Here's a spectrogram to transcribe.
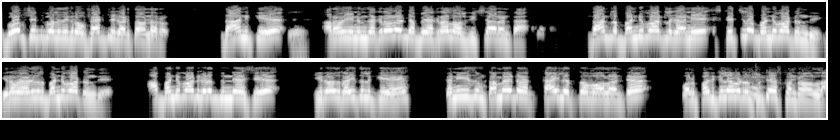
గోపిశెట్టిపల్లి దగ్గర ఒక ఫ్యాక్టరీ కడతా ఉన్నారు. దానికి అరవై ఎనిమిది ఎకరాలు డెబ్బై ఎకరాలు వాళ్ళకి ఇచ్చినారంట. దాంట్లో బండిబాట్లు కానీ స్కెచ్లో బండిబాటు ఉంది. ఇరవై అడుగుల బండిబాటు ఉంది. ఆ బండిబాటు కూడా దున్నేసి ఈ రోజు రైతులకి కనీసం టమాటా కాయలు ఎత్తుకోవాలంటే వాళ్ళు పది కిలోమీటర్లు చుట్టేసుకొని రావాల.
